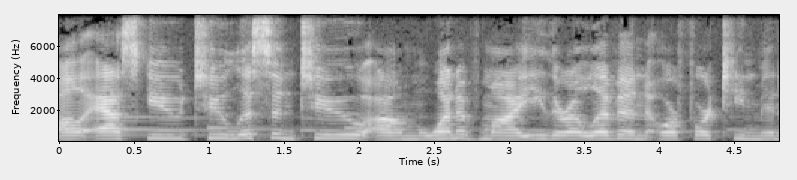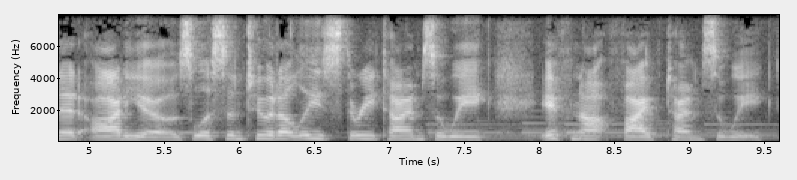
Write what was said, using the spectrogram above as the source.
I'll ask you to listen to um, one of my either 11 or 14 minute audios. Listen to it at least three times a week, if not five times a week.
